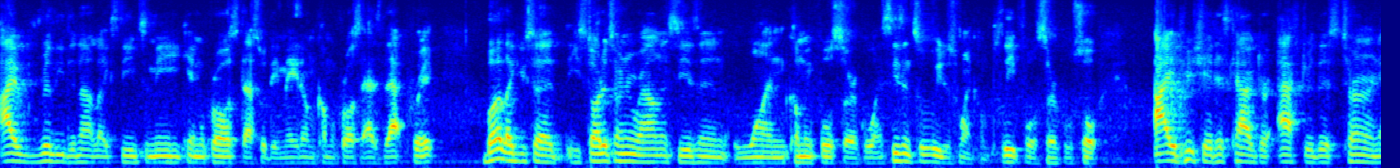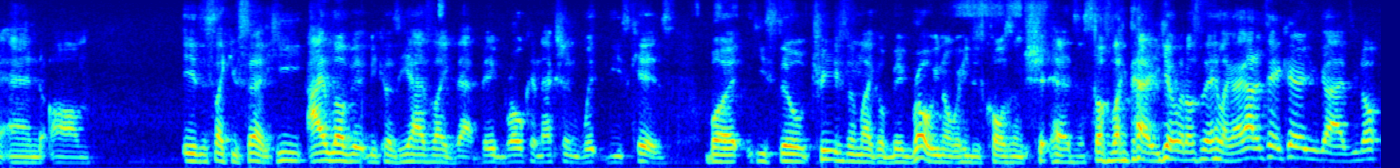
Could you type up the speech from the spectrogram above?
I really did not like Steve. To me, he came across. That's what they made him come across as that prick. But like you said, he started turning around in season one, coming full circle. In season two, he just went complete full circle. So I appreciate his character after this turn, and um, it's like you said, he I love it because he has like that big bro connection with these kids, but he still treats them like a big bro, you know, where he just calls them shitheads and stuff like that. You get what I'm saying? Like I gotta take care of you guys, you know.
